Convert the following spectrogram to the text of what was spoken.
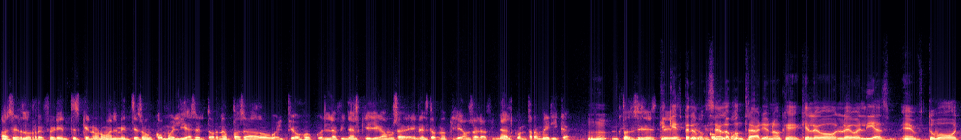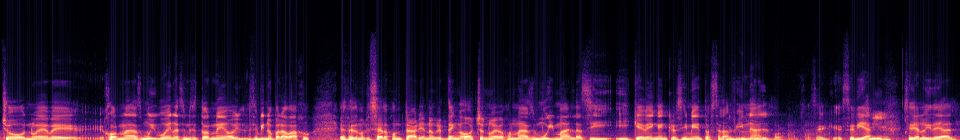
hacer los referentes que normalmente son, como Elías el torneo pasado o el Piojo en la final que llegamos a, en el torneo que llegamos a la final contra América. Entonces, este, que, esperemos que sea lo contrario, ¿no? Que, que, luego, luego Elías eh, tuvo ocho o nueve jornadas muy buenas en ese torneo y se vino para abajo. Esperemos que sea lo contrario, ¿no? Que tenga ocho o nueve jornadas muy malas y, y, que venga en crecimiento hasta la final. sería, sería lo ideal.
